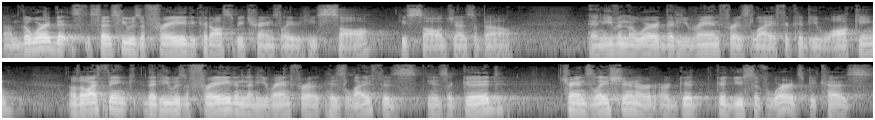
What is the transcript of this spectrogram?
Um, the word that says he was afraid, it could also be translated he saw. He saw Jezebel. And even the word that he ran for his life, it could be walking. Although I think that he was afraid and that he ran for his life is, is a good translation or, or good, good use of words because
